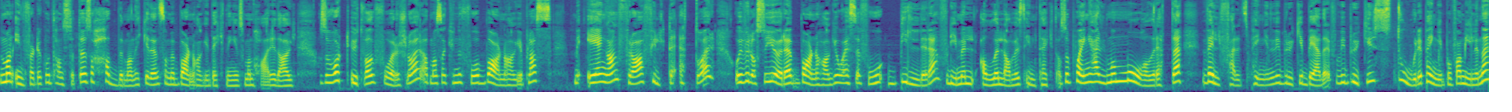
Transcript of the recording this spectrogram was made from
når man innførte kontantstøtte, så hadde man ikke den samme barnehagedekningen som man har i dag. Altså Vårt utvalg foreslår at man skal kunne få barnehageplass med en gang fra fylte ett år. Og vi vil også gjøre barnehage og SFO billigere for de med aller lavest inntekt. Altså Poenget her, vi må målrette velferdspengene vi bruker bedre, for vi bruker store penger på familiene.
